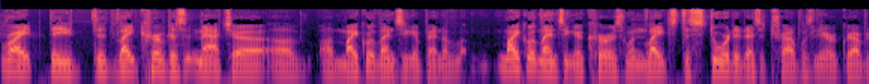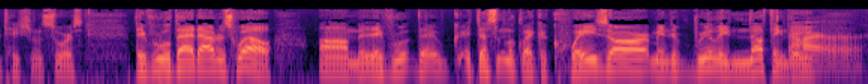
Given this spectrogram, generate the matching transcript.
Right, the the light curve doesn't match a, a, a microlensing event. A l- microlensing occurs when light's distorted as it travels near a gravitational source. They've ruled that out as well. Um, they've ruled, they, it doesn't look like a quasar. I mean, they're really nothing. They Arr.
